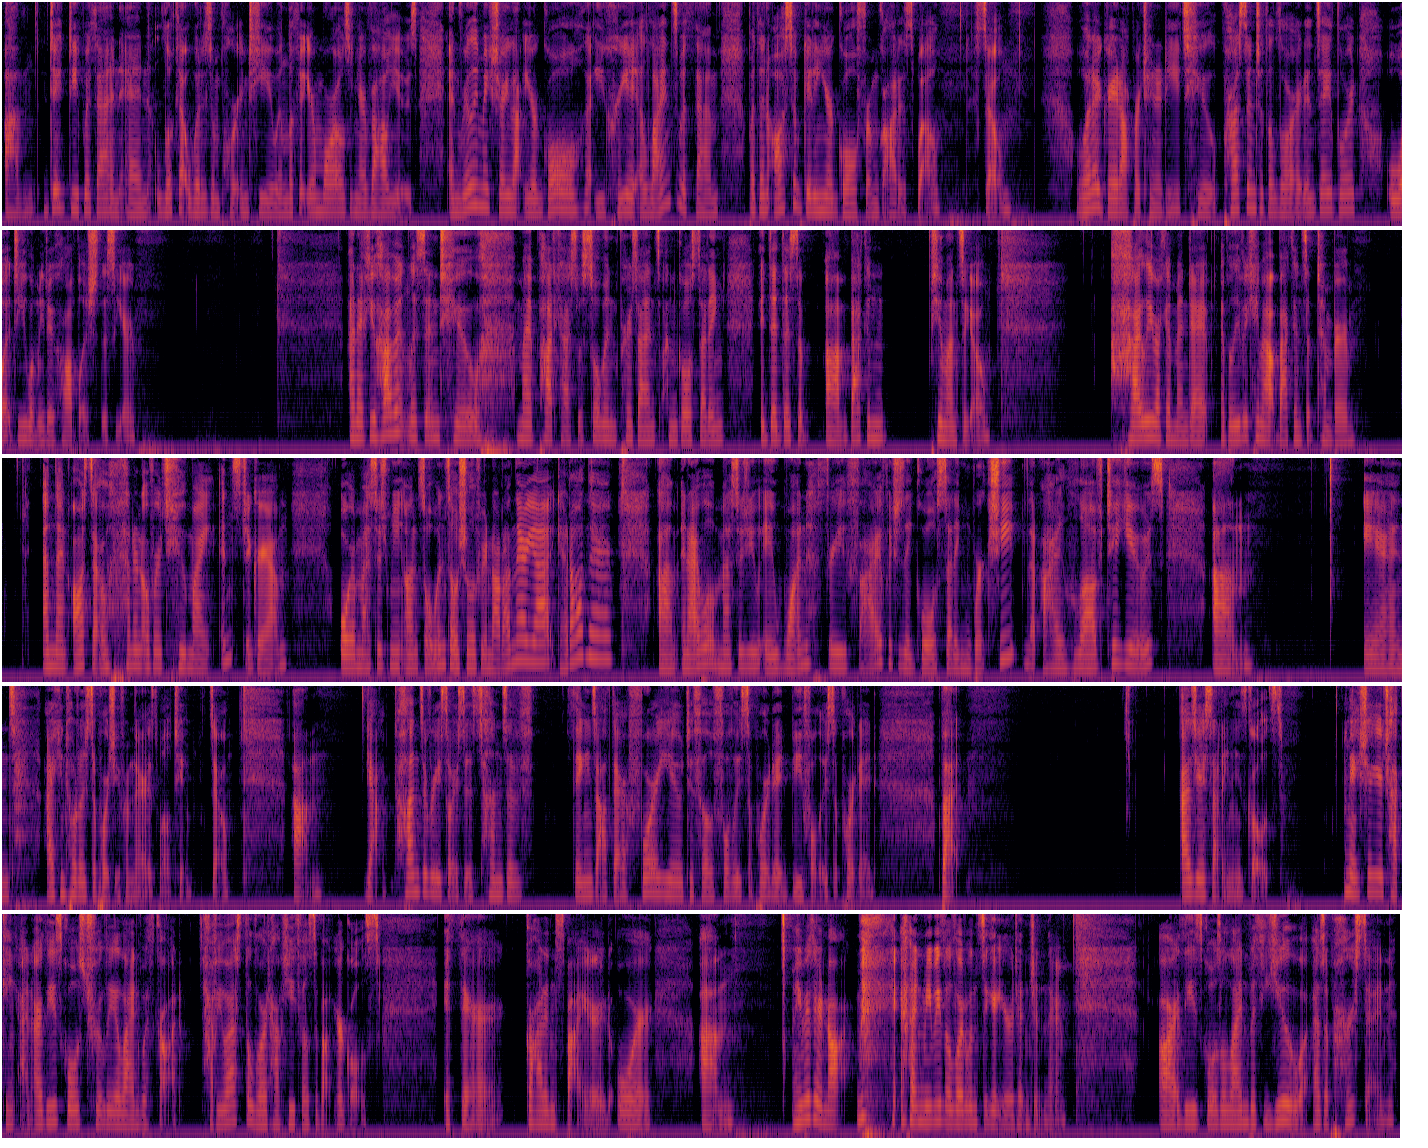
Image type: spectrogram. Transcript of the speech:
um, dig deep within and look at what is important to you and look at your morals and your values and really make sure that your goal that you create aligns with them, but then also getting your goal from God as well. So, what a great opportunity to press into the Lord and say, Lord, what do you want me to accomplish this year? And if you haven't listened to my podcast with SOLWIN Presents on goal setting, it did this um, back in a few months ago. Highly recommend it. I believe it came out back in September. And then also head on over to my Instagram or message me on SOLWIN Social. If you're not on there yet, get on there. Um, and I will message you a 135, which is a goal setting worksheet that I love to use. Um, and I can totally support you from there as well too. So, um, yeah, tons of resources, tons of things out there for you to feel fully supported, be fully supported. But as you're setting these goals, make sure you're checking in. Are these goals truly aligned with God? Have you asked the Lord how He feels about your goals? If they're God inspired or um, maybe they're not. and maybe the Lord wants to get your attention there. Are these goals aligned with you as a person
